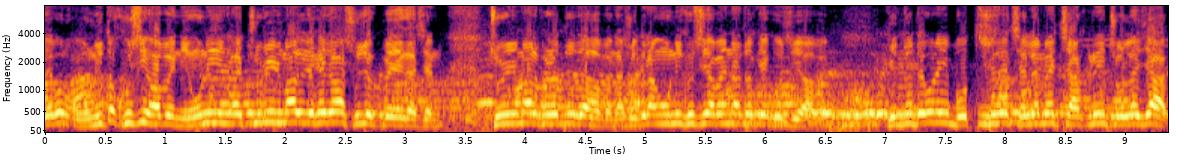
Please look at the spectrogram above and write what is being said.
দেখুন, উনি তো খুশি হবেনি উনি চুরির মাল রেখে দেওয়ার সুযোগ পেয়ে গেছেন। চুরির মাল ফেরত দিতে হবে না। সুতরাং উনি খুশি হবেন না তো কে খুশি হবে? কিন্তু দেখুন, এই বত্রিশ হাজার ছেলে মেয়ের চাকরি চলে যাক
